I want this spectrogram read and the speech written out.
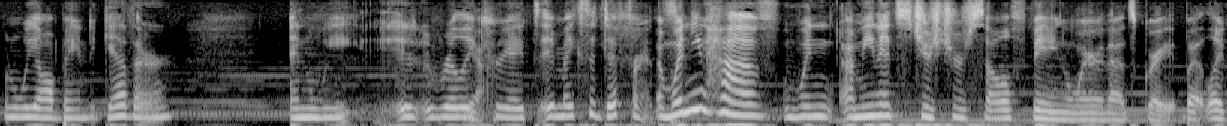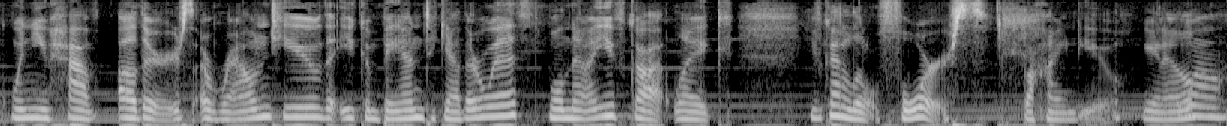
when we all band together and we, it really Yeah. creates, it makes a difference. And when you have when I mean it's just yourself being aware that's great, but like when you have others around you that you can band together with, well now you've got like you've got a little force behind you, you know? Well,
